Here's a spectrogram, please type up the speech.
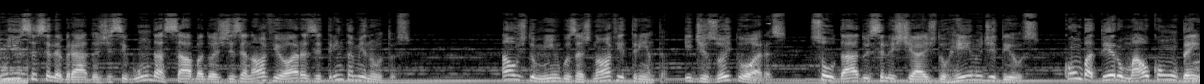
Missas celebradas de segunda a sábado às 19 horas e 30 minutos. Aos domingos às 9h30 e 18 horas. Soldados celestiais do reino de Deus. Combater o mal com o bem.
